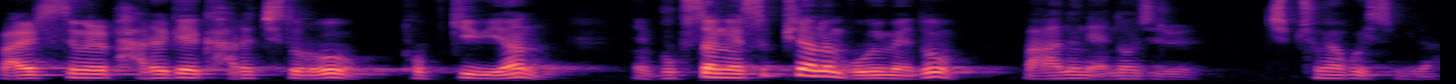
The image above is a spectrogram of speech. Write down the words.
말씀을 바르게 가르치도록 돕기 위한 묵상의 숲이라는 모임에도 많은 에너지를 집중하고 있습니다.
